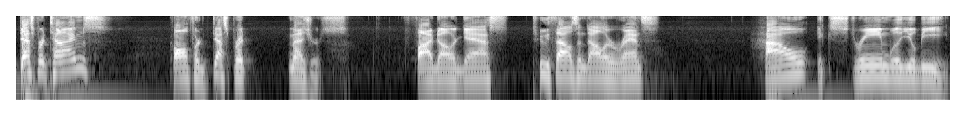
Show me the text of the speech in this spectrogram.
Desperate times call for desperate measures. $5 gas, $2,000 rents. How extreme will you be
